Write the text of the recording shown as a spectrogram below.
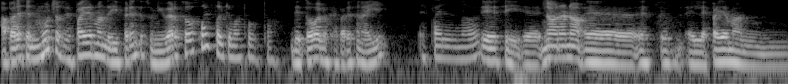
Aparecen muchos Spider-Man de diferentes universos, ¿Cuál fue el que más te gustó? de todos los que aparecen ahí. Spider, ¿no? Eh, sí, eh, no, no, no. eh, es el Spider-Man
